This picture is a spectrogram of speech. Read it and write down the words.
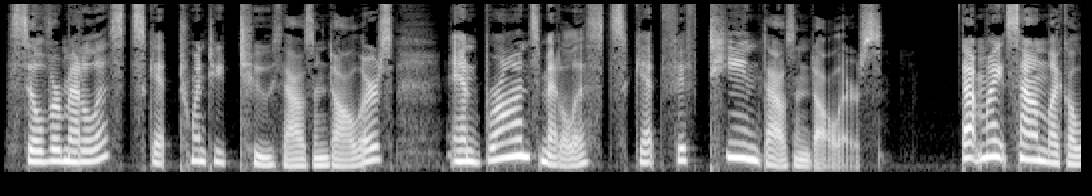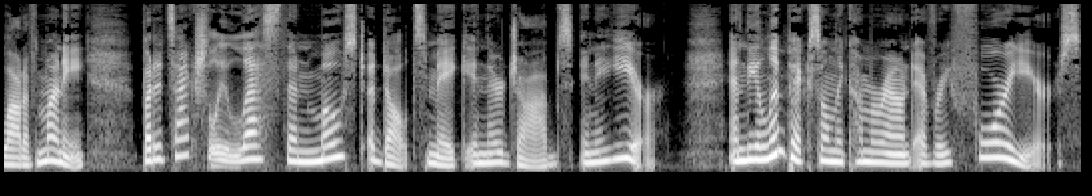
silver medalists get $22,000, and bronze medalists get $15,000. That might sound like a lot of money, but it's actually less than most adults make in their jobs in a year. And the Olympics only come around every four years.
